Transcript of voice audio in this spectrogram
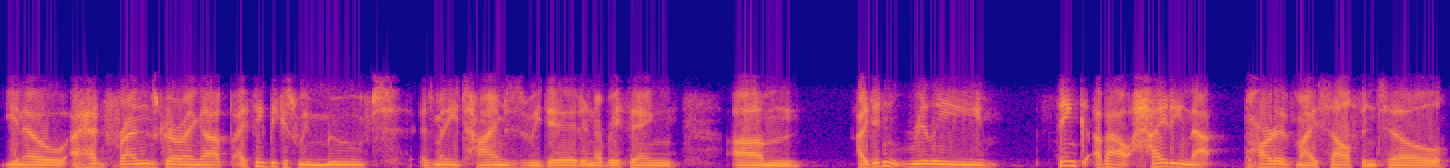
you know, I had friends growing up. I think because we moved as many times as we did and everything, um I didn't really think about hiding that part of myself until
